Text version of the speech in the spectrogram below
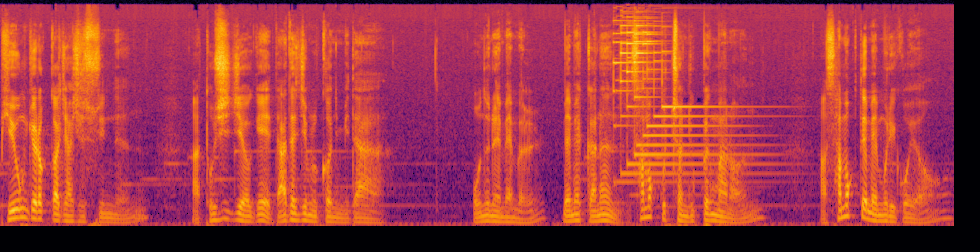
비용 절약까지 하실 수 있는 아, 도시 지역의 나대지 물건입니다. 오늘의 매물 매매가는 3억 9천 6백만 원, 아, 3억대 매물이고요.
